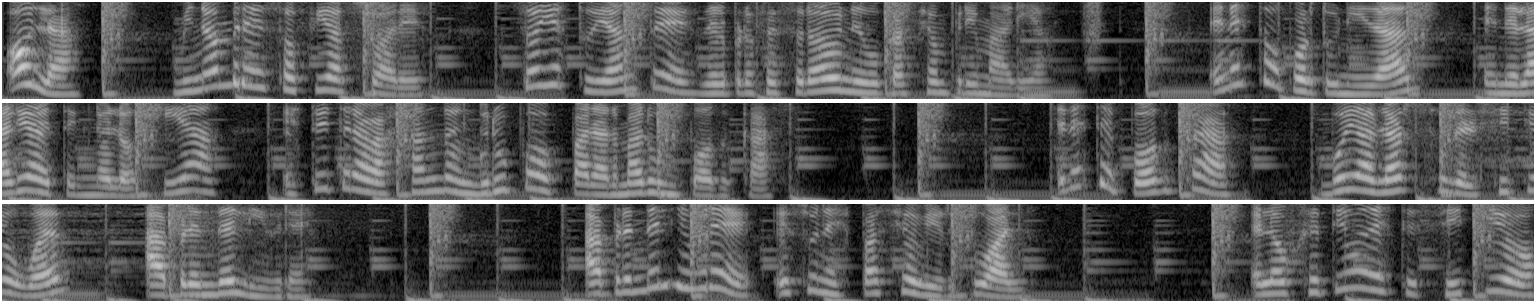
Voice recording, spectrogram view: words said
Hola, mi nombre es Sofía Suárez soy estudiante del profesorado en educación primaria. En esta oportunidad, en el área de tecnología, estoy trabajando en grupo para armar un podcast. En este podcast voy a hablar sobre el sitio web Aprender Libre. Aprender Libre es un espacio virtual. El objetivo de este sitio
